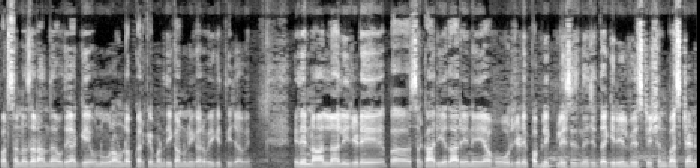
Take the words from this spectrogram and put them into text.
ਪਰਸਨ ਨਜ਼ਰ ਆਂਦਾ ਉਹਦੇ ਅੱਗੇ ਉਹਨੂੰ ਰਾਉਂਡ ਅਪ ਕਰਕੇ ਬਣਦੀ ਕਾਨੂੰਨੀ ਕਾਰਵਾਈ ਕੀਤੀ ਜਾਵੇ। ਇਹਦੇ ਨਾਲ ਨਾਲ ਹੀ ਜਿਹੜੇ ਸਰਕਾਰੀ ਅਦਾਰੇ ਨੇ ਜਾਂ ਹੋਰ ਜਿਹੜੇ ਪਬਲਿਕ ਪਲੇਸਿਸ ਨੇ, ਜਿੱਦਾਂ ਕਿ ਰੇਲਵੇ ਸਟੇਸ਼ਨ ਬੱਸ ਸਟੈਂਡ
